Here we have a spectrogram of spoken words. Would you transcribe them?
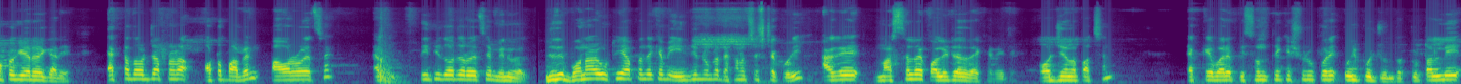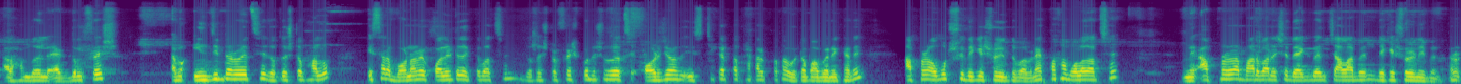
অটো গিয়ারের গাড়ি। একটা দরজা আপনারা অটো পাবেন পাওয়ার রয়েছে এবং তিনটি দরজা রয়েছে ম্যানুয়াল যদি বনার উঠে আপনাদেরকে আমি ইঞ্জিন রুমটা দেখানোর চেষ্টা করি, আগে মার্সেলের কোয়ালিটিটা দেখেন, এই যে অরিজিনাল পাচ্ছেন। একেবারে পিছন থেকে শুরু করে ওই পর্যন্ত টোটালি আলহামদুলিল্লাহ একদম ফ্রেশ এবং ইঞ্জিনটা রয়েছে যথেষ্ট ভালো। এছাড়া বর্নারের কোয়ালিটি দেখতে পাচ্ছেন, যথেষ্ট ফ্রেশ কন্ডিশন রয়েছে। অরিজিনাল স্টিকারটা থাকার কথা ওটা পাবেন এখানে। আপনারা অবশ্যই দেখে শুনে নিতে পারবেন। এক কথা বলা যাচ্ছে মানে আপনারা বারবার এসে দেখবেন, চালাবেন, দেখে শুনে নেবেন। কারণ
